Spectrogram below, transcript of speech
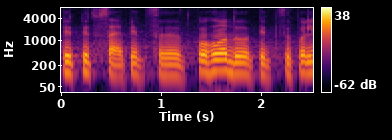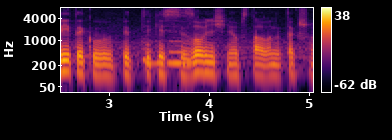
під, під все, під е, погоду, під політику, під якісь зовнішні обставини. Так що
